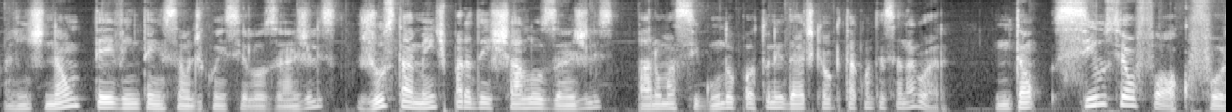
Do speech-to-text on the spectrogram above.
A gente não teve intenção de conhecer Los Angeles, justamente para deixar Los Angeles para uma segunda oportunidade, que é o que está acontecendo agora. Então, se o seu foco for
